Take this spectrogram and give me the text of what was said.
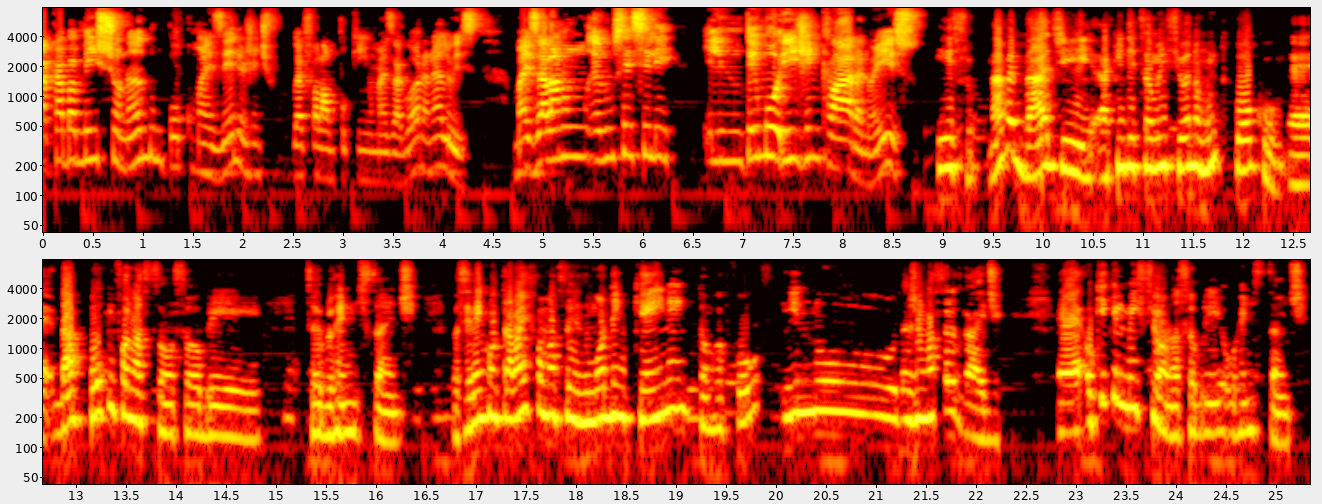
acaba mencionando um pouco mais ele, a gente vai falar um pouquinho mais agora, né, Luiz? Mas ela não, eu não sei se ele ele não tem uma origem clara, não é isso? Isso. Na verdade, a quinta edição menciona muito pouco, é, dá pouca informação sobre, sobre o Reino Distante. Você vai encontrar mais informações no Mordenkainen, Tongue of Fools e no Dungeon Master's Guide. É, o que, que ele menciona sobre o Reino Distante?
